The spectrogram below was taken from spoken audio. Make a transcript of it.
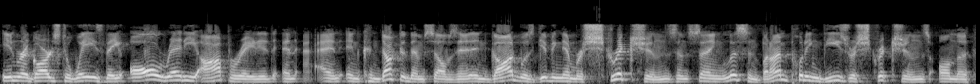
in regards to ways they already operated and, and, and conducted themselves in. And God was giving them restrictions and saying, listen, but I'm putting these restrictions on the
